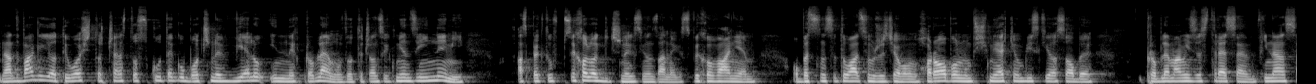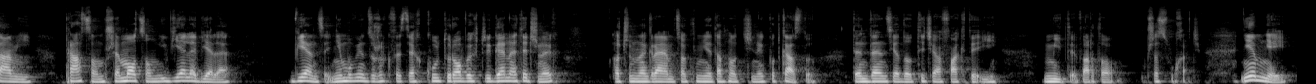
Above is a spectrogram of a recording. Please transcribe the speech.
Nadwaga i otyłość to często skutek uboczny wielu innych problemów, dotyczących m.in. aspektów psychologicznych związanych z wychowaniem, obecną sytuacją życiową, chorobą lub śmiercią bliskiej osoby, problemami ze stresem, finansami, pracą, przemocą i wiele, wiele więcej. Nie mówiąc już o kwestiach kulturowych czy genetycznych, o czym nagrałem całkiem niedawno odcinek podcastu. Tendencja do tycia fakty i mity. Warto przesłuchać. Niemniej,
